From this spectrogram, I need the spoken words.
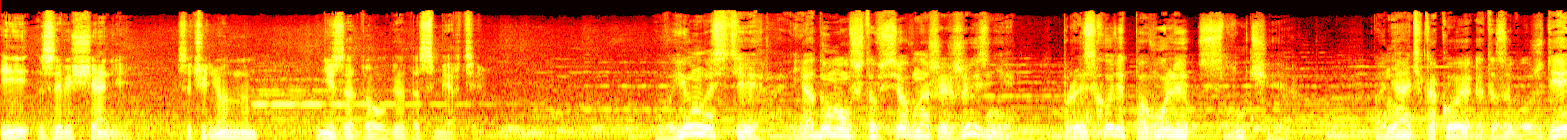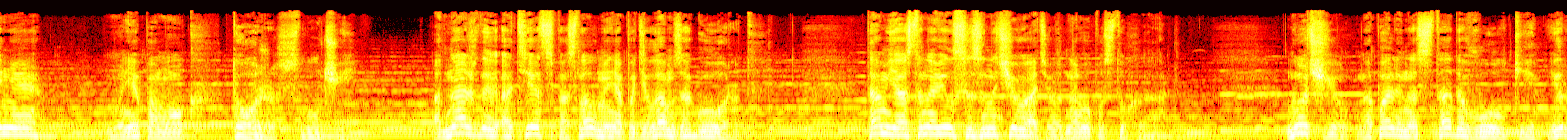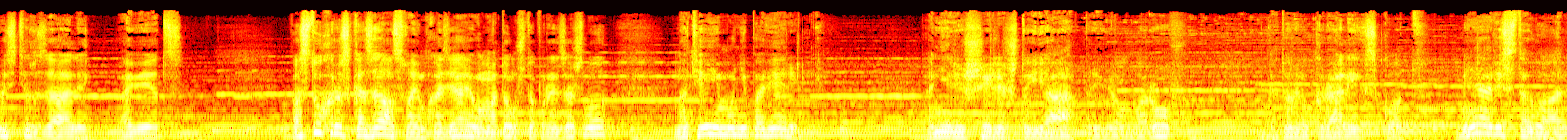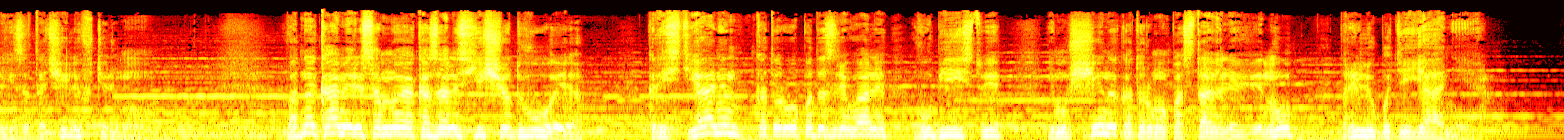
и «Завещании», сочиненном незадолго до смерти. В юности я думал, что все в нашей жизни происходит по воле случая. Понять, какое это заблуждение, мне помог тоже случай. Однажды отец послал меня по делам за город. Там я остановился заночевать у одного пастуха. Ночью напали на стадо волки и растерзали овец. Пастух рассказал своим хозяевам о том, что произошло, но те ему не поверили. Они решили, что я привел воров, которые украли их скот. Меня арестовали и заточили в тюрьму. В одной камере со мной оказались еще двое. Крестьянин, которого подозревали в убийстве, и мужчина, которому поставили в вину прелюбодеяние.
